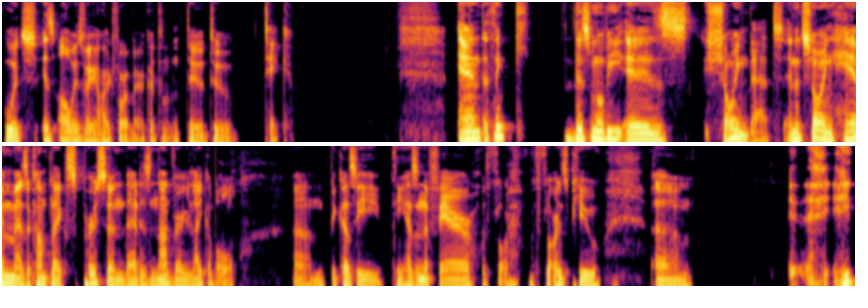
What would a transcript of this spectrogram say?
which is always very hard for America to to to take. And I think this movie is showing that, and it's showing him as a complex person that is not very likable, um, because he he has an affair with Flor- with Florence Pugh, um, he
